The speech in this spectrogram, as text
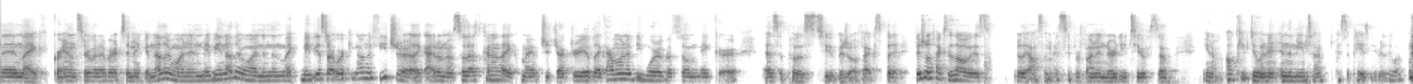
then like grants or whatever to make another one and maybe another one and then like maybe I start working on a feature like I don't know. So that's kind of like my trajectory of like I want to be more of a filmmaker as opposed to visual effects but visual effects is always really awesome. It's super fun and nerdy too so you know I'll keep doing it in the meantime because it pays me really well.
